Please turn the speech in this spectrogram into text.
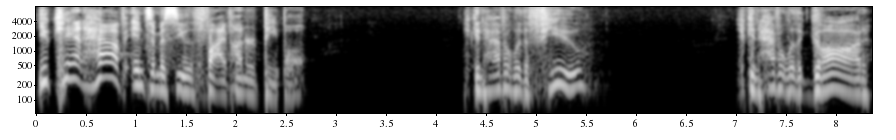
You can't have intimacy with 500 people. You can have it with a few. You can have it with a God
